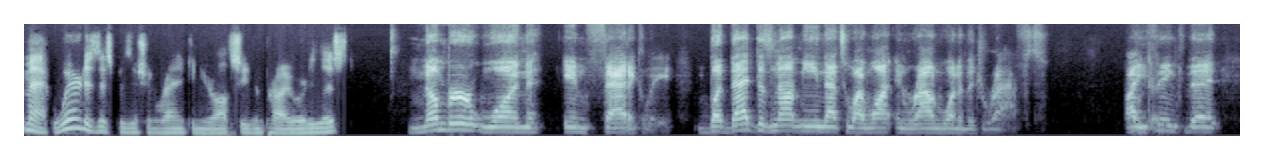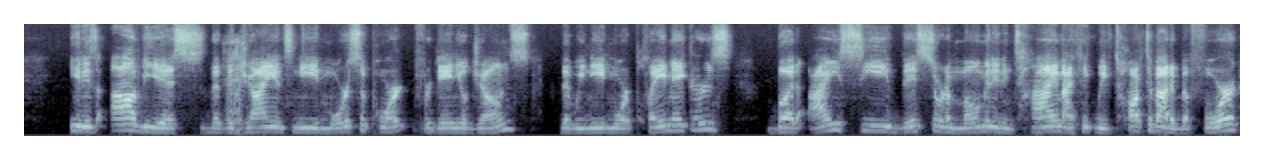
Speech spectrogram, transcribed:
Mac, where does this position rank in your offseason priority list? Number one, emphatically. But that does not mean that's who I want in round one of the draft. I Okay. think that it is obvious that the Giants need more support for Daniel Jones, that we need more playmakers. But I see this sort of moment in time. I think we've talked about it before.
